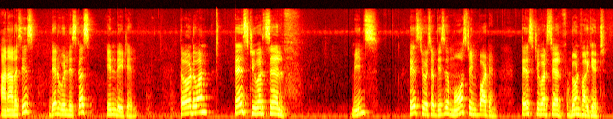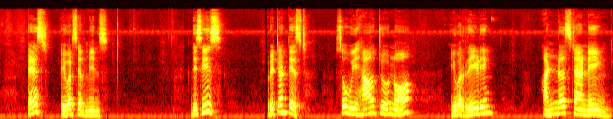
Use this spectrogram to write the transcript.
analysis then we'll discuss in detail. Third one test yourself. Means test yourself. This is most important. Test yourself. Don't forget. Test yourself means this is written test. So we have to know your reading understanding.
